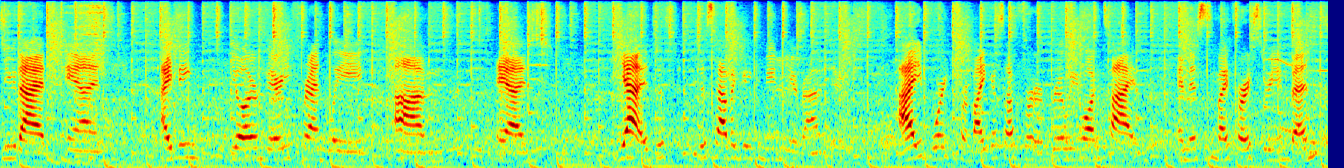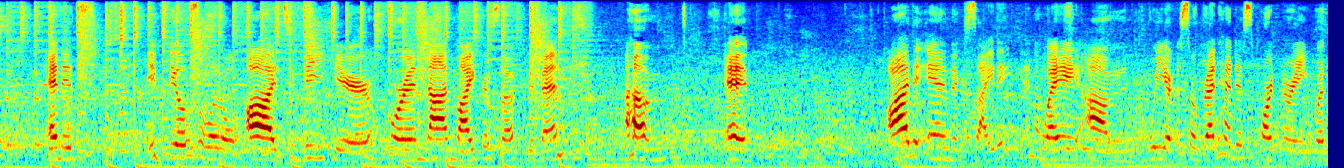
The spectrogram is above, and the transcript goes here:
do that. And I think you're very friendly um, and yeah, just, just have a good community around you. I've worked for Microsoft for a really long time and this is my first reInvent and it's it feels a little odd to be here for a non-Microsoft event. Um, and odd and exciting in a way. Um, we are, so Red Hat is partnering with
